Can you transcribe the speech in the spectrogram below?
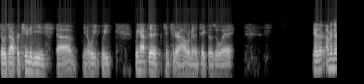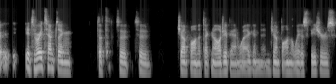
those opportunities, uh, you know, we we we have to consider how we're going to take those away. Yeah, I mean, it's very tempting to to to jump on the technology bandwagon and jump on the latest features.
